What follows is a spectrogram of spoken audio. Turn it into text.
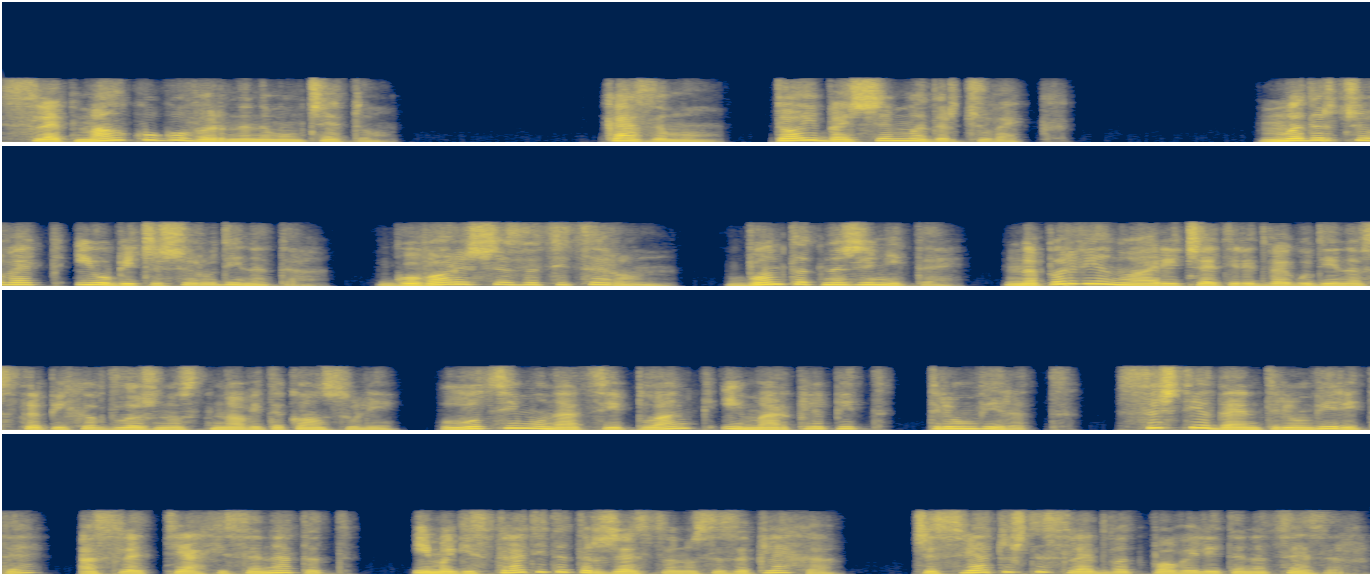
След малко го върна на момчето. Каза му, той беше мъдър човек. Мъдър човек и обичаше родината. Говореше за Цицерон. Бунтът на жените. На 1 януари 4-2 година встъпиха в длъжност новите консули, Луци Монаци Планк и Марк Лепит, триумвират. Същия ден триумвирите, а след тях и сенатът, и магистратите тържествено се заклеха, че свято ще следват повелите на Цезар.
